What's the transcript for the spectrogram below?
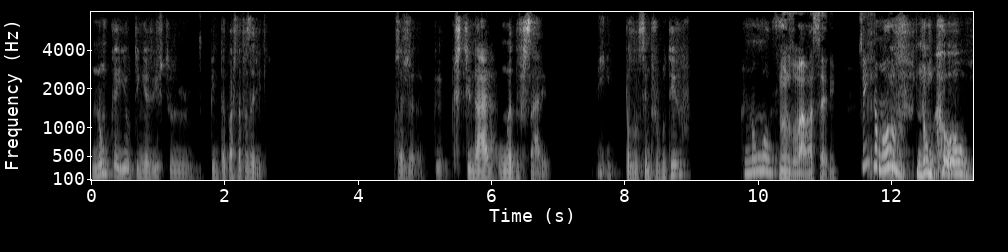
nunca eu tinha visto Pinto da Costa fazer isso. Ou seja, questionar um adversário. E pelo simples motivo que não houve. Não nos levava a sério. Sim. Não houve, nunca houve.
